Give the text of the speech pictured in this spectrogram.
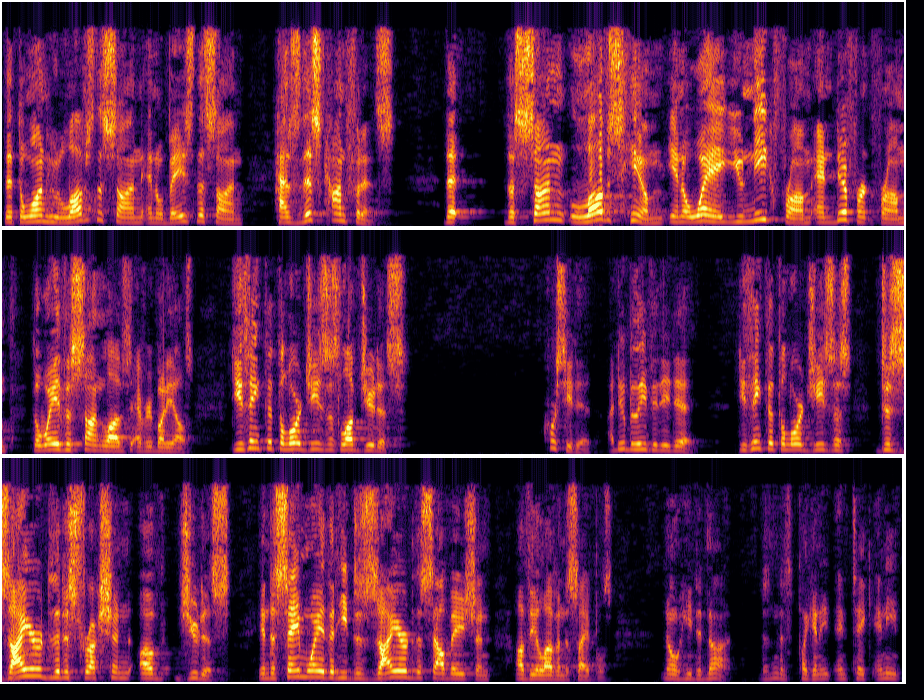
that the one who loves the Son and obeys the Son has this confidence that the Son loves him in a way unique from and different from the way the Son loves everybody else. Do you think that the Lord Jesus loved Judas? Of course he did. I do believe that he did. Do you think that the Lord Jesus desired the destruction of Judas in the same way that he desired the salvation of the eleven disciples? No, he did not. Doesn't take any, take any,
